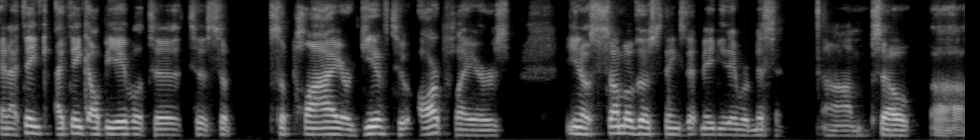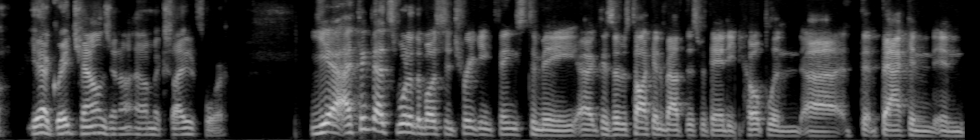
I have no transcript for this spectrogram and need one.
and I think I think I'll be able to to su- supply or give to our players, you know, some of those things that maybe they were missing. Um, so uh, yeah, great challenge, and I, am excited for it. Yeah, I think that's one of the most intriguing things to me because uh, I was talking about this with Andy Copeland uh, that back in in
